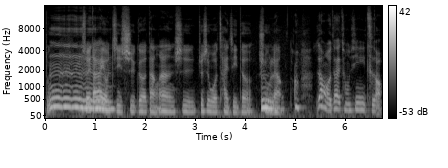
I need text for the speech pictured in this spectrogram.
度，嗯嗯嗯所以大概有嗯几十个档案是就是我采集的数量哦。让我再重新一次哦。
